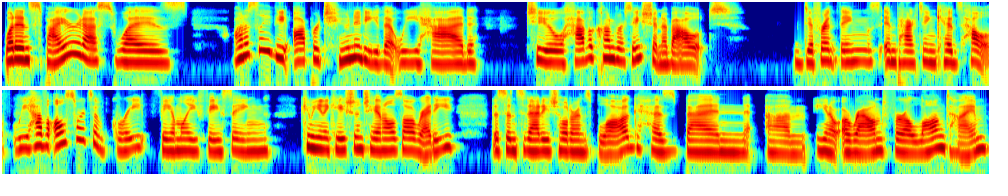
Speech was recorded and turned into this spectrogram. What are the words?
what inspired us was honestly the opportunity that we had to have a conversation about different things impacting kids' health. We have all sorts of great family facing communication channels already. The Cincinnati Children's blog has been, um, you know, around for a long time,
